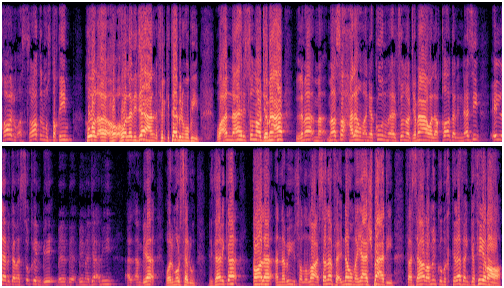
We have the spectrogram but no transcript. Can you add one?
قالوا الصراط المستقيم هو هو الذي جاء في الكتاب المبين. وأن أهل السنة والجماعة لما ما صح لهم أن يكونوا من أهل السنة والجماعة ولا قاد للناس إلا بتمسكهم بما جاء به الأنبياء والمرسلون. لذلك قال النبي صلى الله عليه وسلم فإنه من يعش بعدي فسيرى منكم اختلافا كثيرا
